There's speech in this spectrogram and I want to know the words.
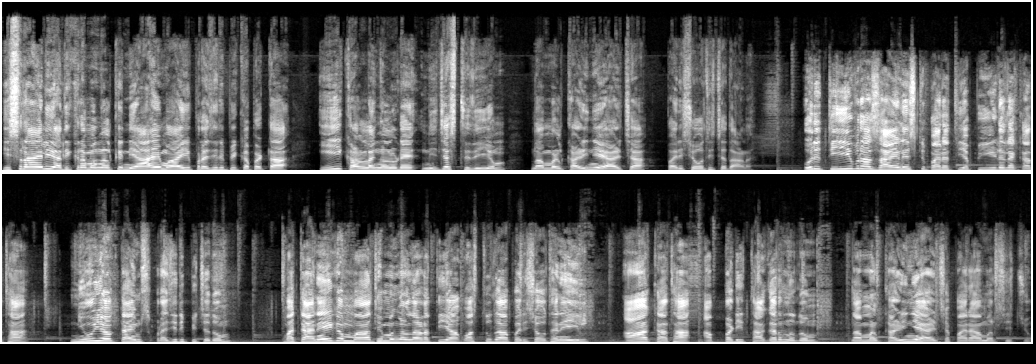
ഇസ്രായേലി അതിക്രമങ്ങൾക്ക് ന്യായമായി പ്രചരിപ്പിക്കപ്പെട്ട ഈ കള്ളങ്ങളുടെ നിജസ്ഥിതിയും നമ്മൾ കഴിഞ്ഞയാഴ്ച പരിശോധിച്ചതാണ്. ഒരു തീവ്ര സയനിസ്റ്റ് പരത്തിയ പീഡന കഥ ന്യൂയോർക്ക് ടൈംസ് പ്രചരിപ്പിച്ചതും മറ്റനേകം മാധ്യമങ്ങൾ നടത്തിയ വസ്തുതാ പരിശോധനയിൽ ആ കഥ അപ്പടി തകർന്നതും നമ്മൾ കഴിഞ്ഞയാഴ്ച പരാമർശിച്ചു.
